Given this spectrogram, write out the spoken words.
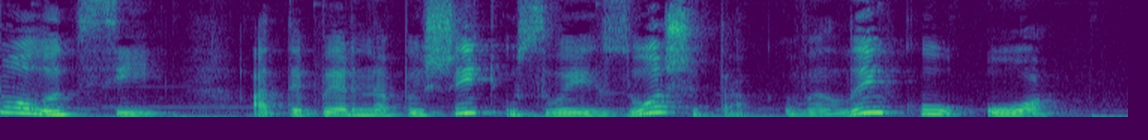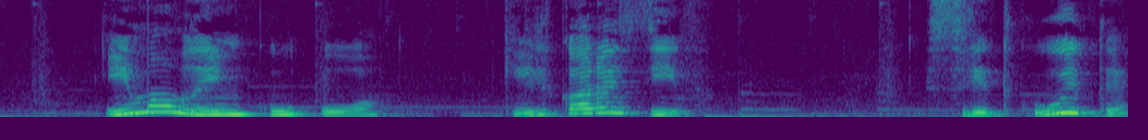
Молодці! А тепер напишіть у своїх зошитах велику О і маленьку О кілька разів. Слідкуйте,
